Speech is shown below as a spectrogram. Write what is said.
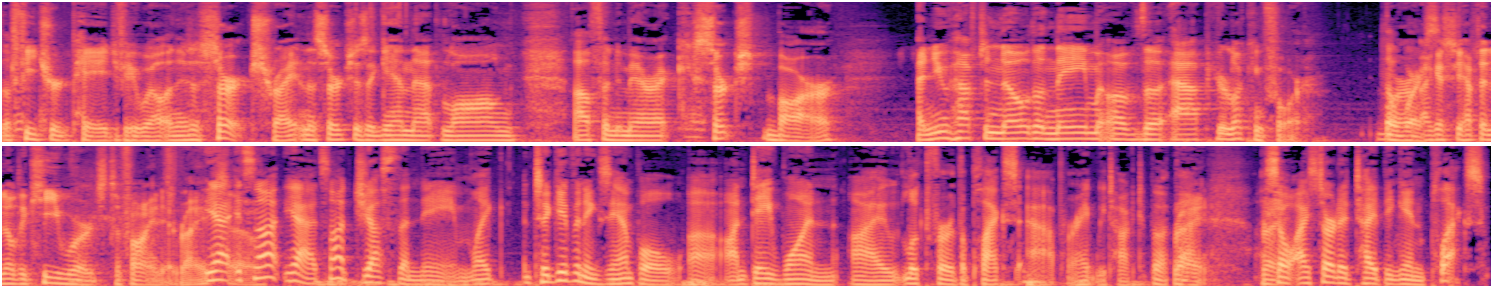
the featured page, if you will, and there's a search, right? And the search is again that long alphanumeric search bar, and you have to know the name of the app you're looking for. The or worst. I guess you have to know the keywords to find it, right? Yeah, So- it's not. Yeah, it's not just the name. Like to give an example, uh, on day one, I looked for the Plex app. Right, we talked about that. Right, right. So I started typing in Plex.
